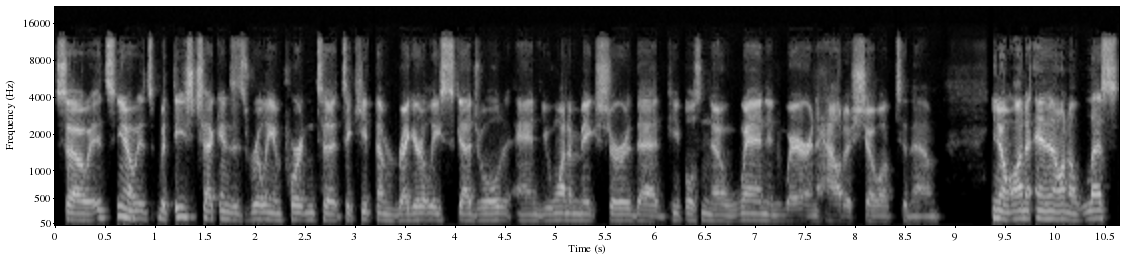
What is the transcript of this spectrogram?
so it's you know it's with these check-ins it's really important to to keep them regularly scheduled and you want to make sure that people know when and where and how to show up to them you know on a, and on a less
